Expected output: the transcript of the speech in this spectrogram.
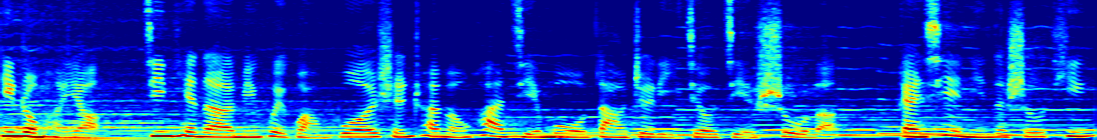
听众朋友，今天的明慧广播神传文化节目到这里就结束了，感谢您的收听，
